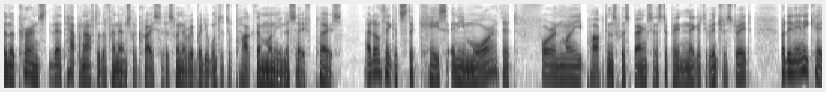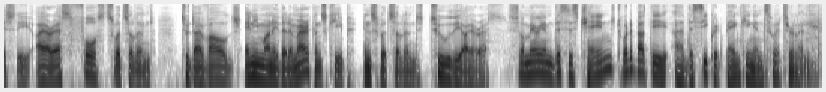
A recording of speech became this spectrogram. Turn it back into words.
an occurrence that happened after the financial crisis when everybody wanted to park their money in a safe place. I don't think it's the case anymore that foreign money parked in Swiss banks has to pay a negative interest rate. But in any case, the IRS forced Switzerland to divulge any money that Americans keep in Switzerland to the IRS. So, Miriam, this has changed. What about the uh, the secret banking in Switzerland?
